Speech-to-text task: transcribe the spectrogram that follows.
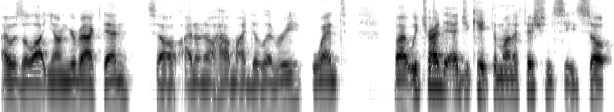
I was a lot younger back then so i don't know how my delivery went but we tried to educate them on efficiency. So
